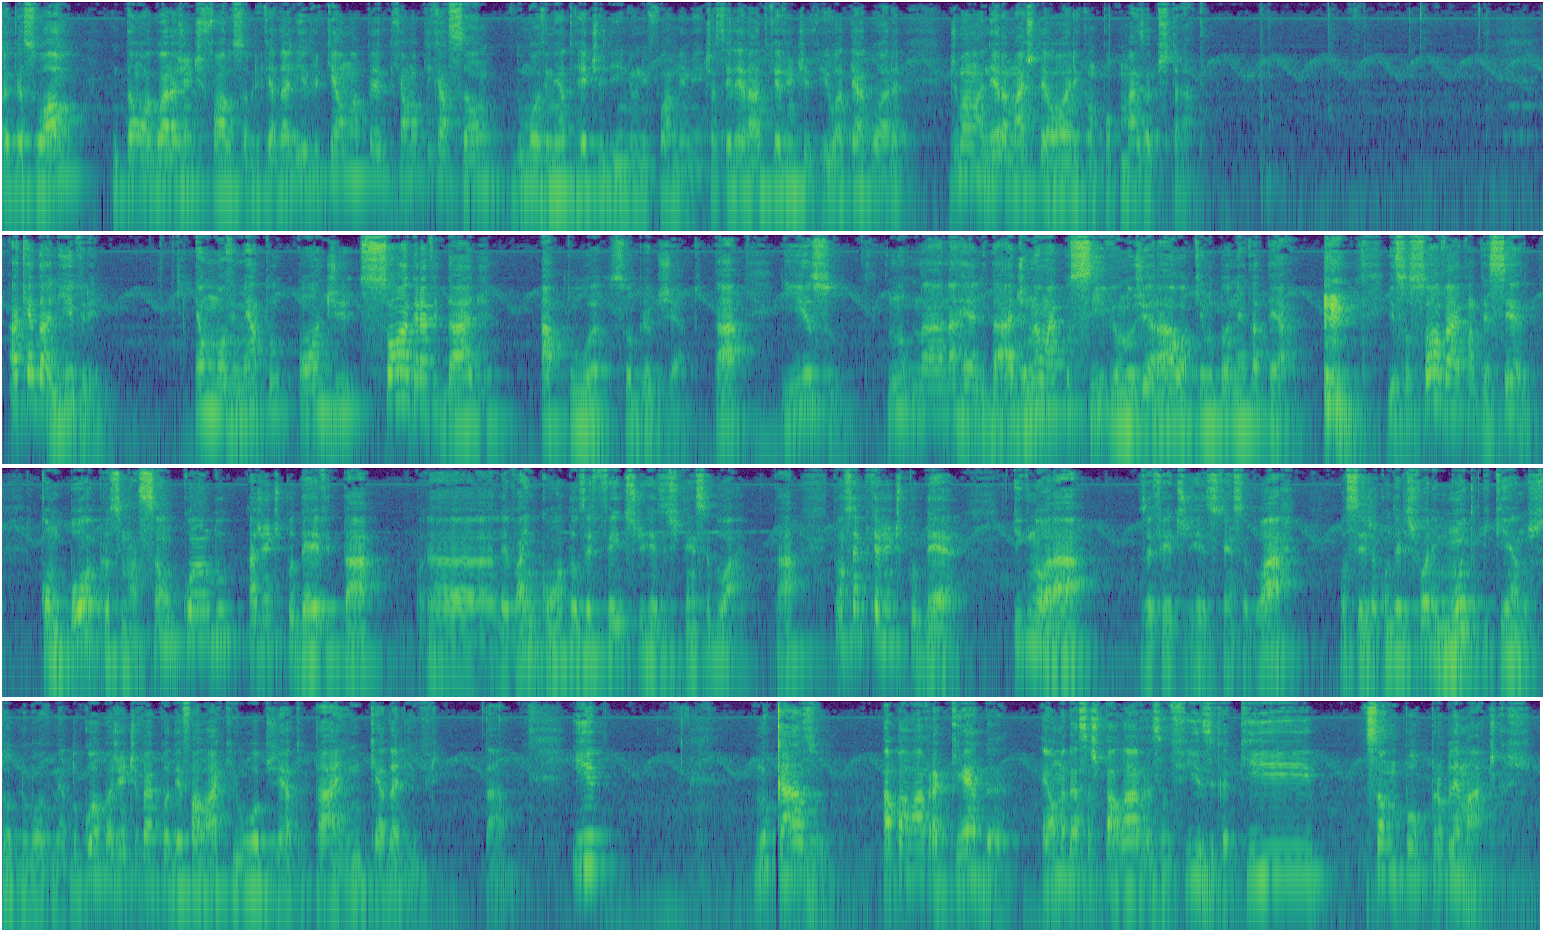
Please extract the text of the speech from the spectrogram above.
Oi pessoal, então agora a gente fala sobre queda livre, que é uma, que é uma aplicação do movimento retilíneo uniformemente acelerado que a gente viu até agora de uma maneira mais teórica, um pouco mais abstrata. A queda livre é um movimento onde só a gravidade atua sobre o objeto. Tá? E isso, na, na realidade, não é possível no geral aqui no planeta Terra. Isso só vai acontecer com boa aproximação quando a gente puder evitar, uh, levar em conta os efeitos de resistência do ar. Tá? Então, sempre que a gente puder ignorar os efeitos de resistência do ar, ou seja, quando eles forem muito pequenos sobre o movimento do corpo, a gente vai poder falar que o objeto está em queda livre. Tá? E, no caso, a palavra queda é uma dessas palavras em física que são um pouco problemáticas.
